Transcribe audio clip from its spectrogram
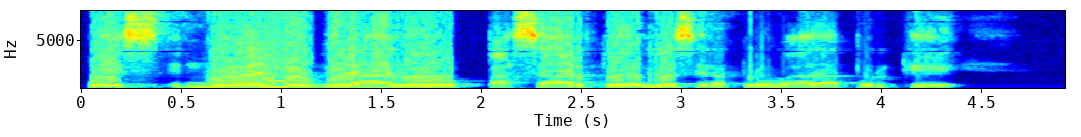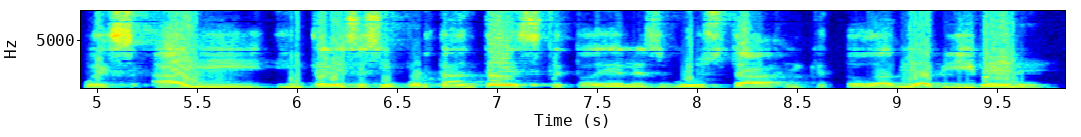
pues no ha logrado pasar todavía a ser aprobada porque pues hay intereses importantes que todavía les gusta y que todavía viven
